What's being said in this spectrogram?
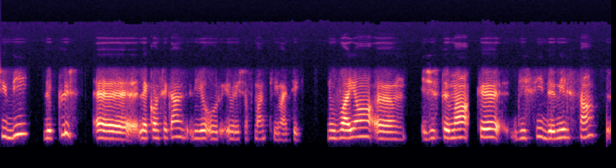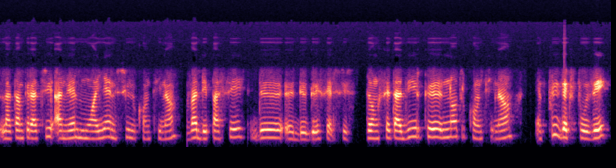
subit le plus euh, les conséquences liées au, réchauffement climatique. Nous voyons euh, justement que d'ici 2100, la température annuelle moyenne sur le continent va dépasser 2 euh, degrés Celsius. Donc, c'est-à-dire que notre continent est plus exposé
